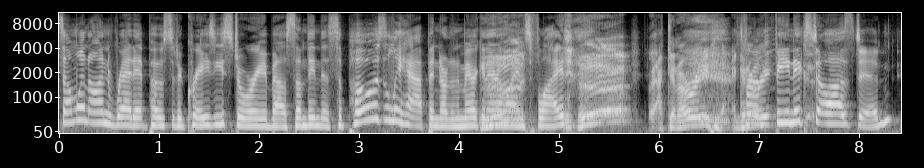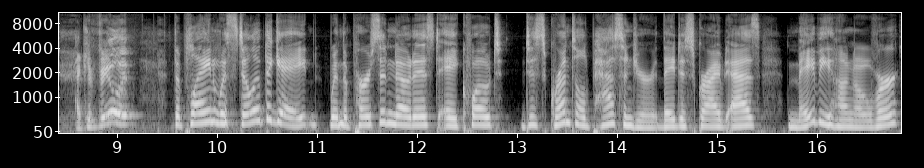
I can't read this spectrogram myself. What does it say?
Someone on Reddit posted a crazy story about something that supposedly happened on an American Airlines flight I can already, I can from already, Phoenix to Austin. I can feel it. The plane was still at the gate when the person noticed a quote, disgruntled passenger they described as maybe hungover.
